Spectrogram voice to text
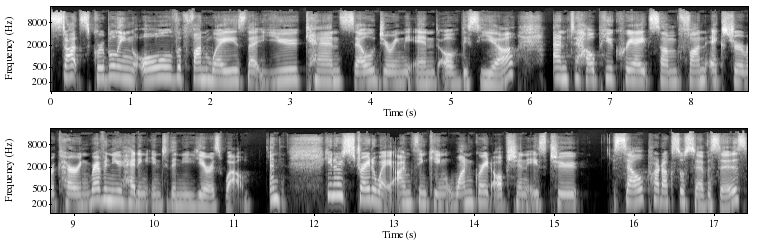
start scribbling all the fun ways that you can sell during the end of this year and to help you create some fun extra recurring revenue heading into the new year as well. And, you know, straight away, I'm thinking one great option is to sell products or services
